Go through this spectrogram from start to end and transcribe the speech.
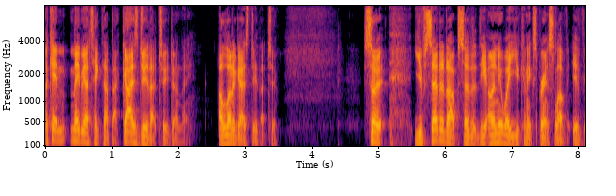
Okay, maybe I take that back. Guys do that too, don't they? A lot of guys do that too. So you've set it up so that the only way you can experience love is,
